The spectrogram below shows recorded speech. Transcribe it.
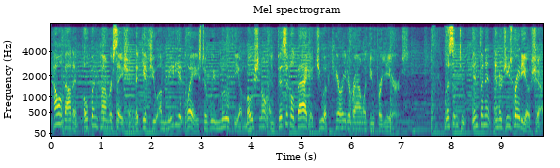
How about an open conversation that gives you immediate ways to remove the emotional and physical baggage you have carried around with you for years? Listen to Infinite Energies radio show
